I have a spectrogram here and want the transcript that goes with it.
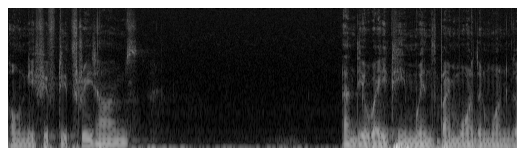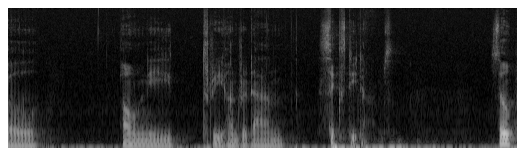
only 53 times, and the away team wins by more than one goal only 360 times. So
